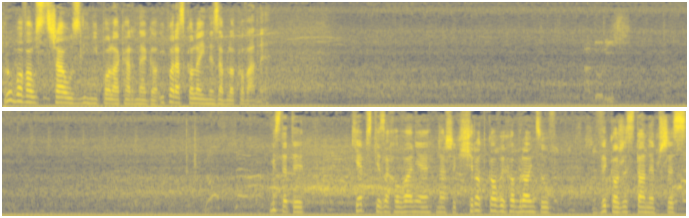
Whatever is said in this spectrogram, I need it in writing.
próbował strzału z linii pola karnego i po raz kolejny zablokowany. Niestety kiepskie zachowanie naszych środkowych obrońców wykorzystane przez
